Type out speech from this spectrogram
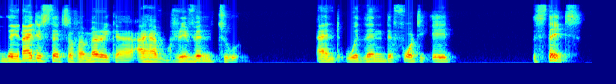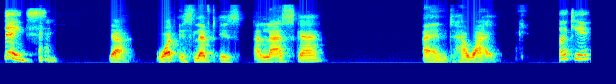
In the United States of America, I have driven to and within the 48 states. States. Yeah. What is left is Alaska and Hawaii. Okay.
